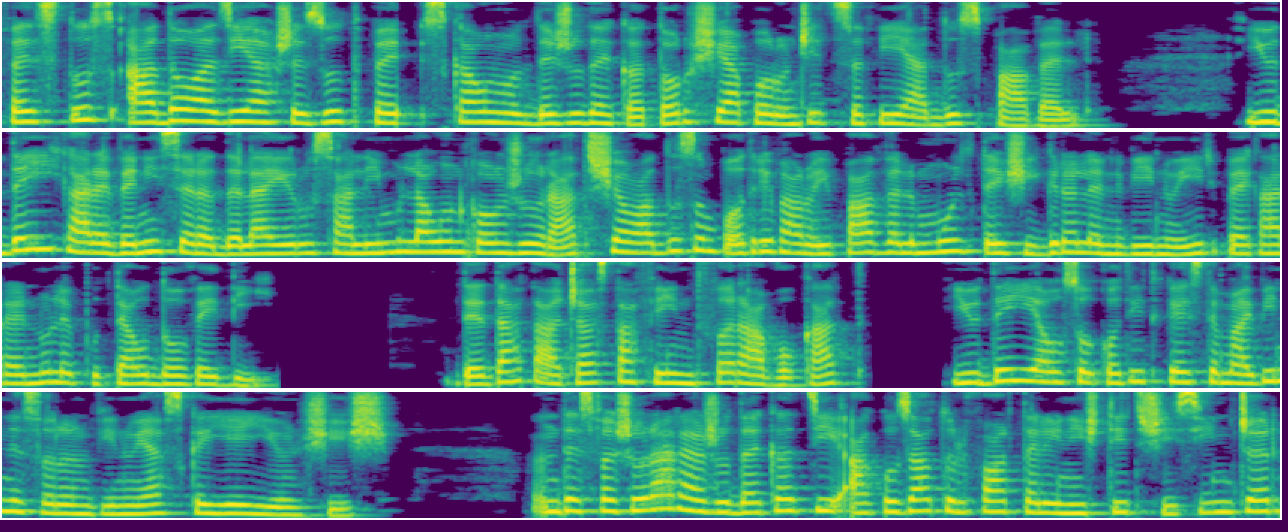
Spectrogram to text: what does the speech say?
Festus a doua zi a șezut pe scaunul de judecător și a poruncit să fie adus Pavel. Iudeii care veniseră de la Ierusalim l-au înconjurat și au adus împotriva lui Pavel multe și grele învinuiri pe care nu le puteau dovedi. De data aceasta, fiind fără avocat, iudeii au socotit că este mai bine să-l învinuiască ei înșiși. În desfășurarea judecății, acuzatul foarte liniștit și sincer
